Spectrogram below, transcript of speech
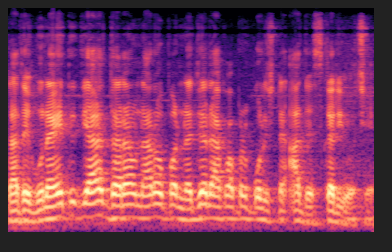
સાથે ગુનાહિત ઇતિહાસ ધરાવનારો પર નજર રાખવા પણ પોલીસને આદેશ કર્યો છે.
